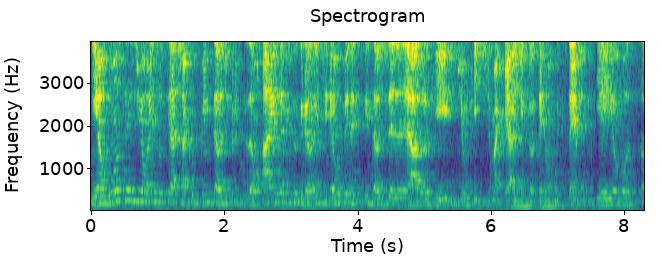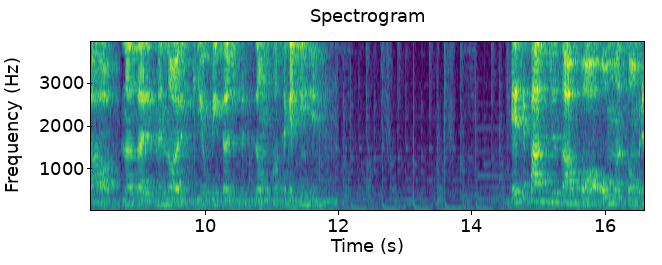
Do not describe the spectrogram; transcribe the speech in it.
Em algumas regiões, se você achar que o pincel de precisão ainda é muito grande, eu vou vir nesse pincel de delineado aqui, de um kit de maquiagem que eu tenho há muito tempo. E aí eu vou só nas áreas menores que o pincel de precisão não consegue atingir. Esse passo de usar o pó ou uma sombra,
